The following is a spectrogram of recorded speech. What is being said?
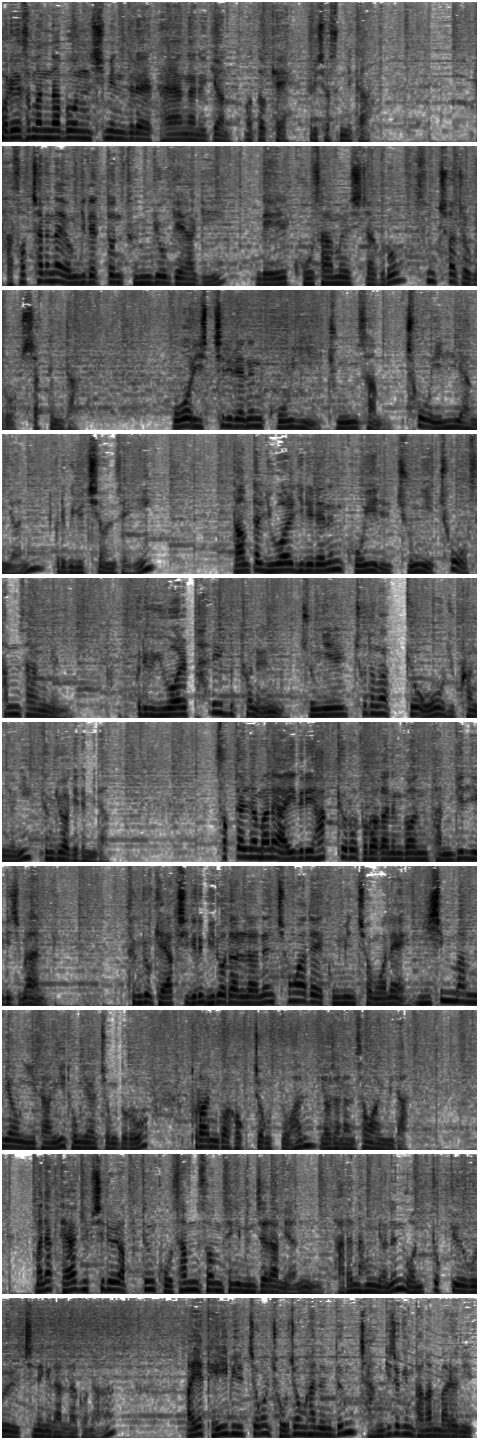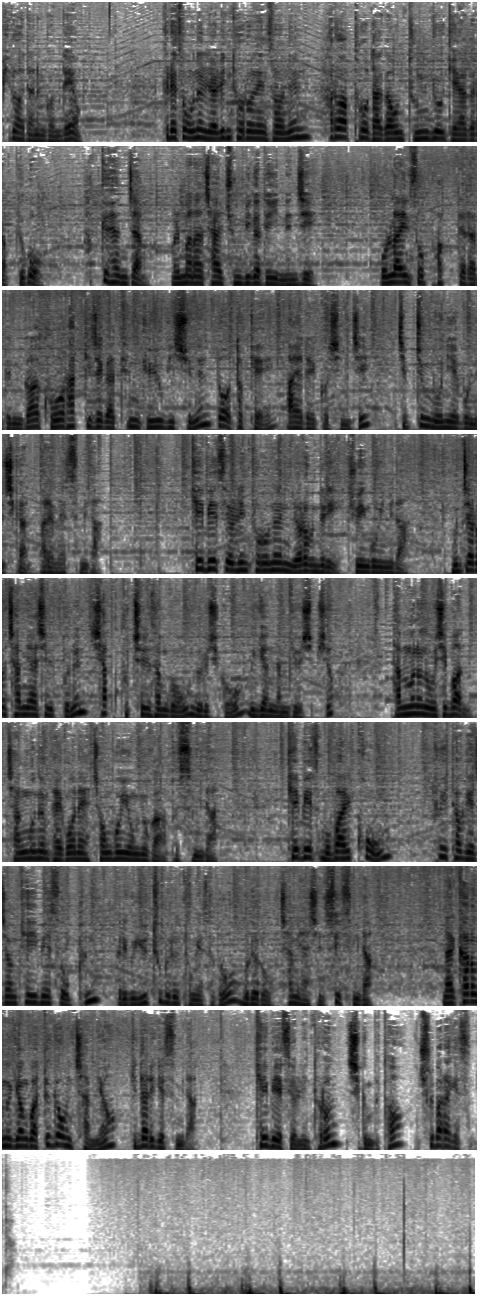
거리에서 만나본 시민들의 다양한 의견 어떻게 들으셨습니까? 다섯 차례나 연기됐던 등교 개학이 내일 고3을 시작으로 순차적으로 시작됩니다. 5월 27일에는 고2, 중3, 초1, 2학년, 그리고 유치원생이, 다음 달 6월 1일에는 고1, 중2, 초3, 4학년이, 그리고 6월 8일부터는 중1, 초등학교 5, 6학년이 등교하게 됩니다. 석 달여 만에 아이들이 학교로 돌아가는 건 반길 일이지만 등교 개학 시기를 미뤄달라는 청와대 국민청원에 20만 명 이상이 동의할 정도로 불안과 걱정 또한 여전한 상황입니다. 만약 대학 입시를 앞둔 고3 수험생이 문제라면 다른 학년은 원격 교육을 진행해 달라거나 아예 대입 일정을 조정하는 등 장기적인 방안 마련이 필요하다는 건데요. 그래서 오늘 열린 토론에서는 하루 앞으로 다가온 등교 개학을 앞두고 학교 현장 얼마나 잘 준비가 돼 있는지 온라인 수업 확대라든가 9월 학기제 같은 교육 이슈는 또 어떻게 봐야 될 것인지 집중 논의해보는 시간 마련했습니다. KBS 열린 토론은 여러분들이 주인공입니다. 문자로 참여하실 분은 9730 누르시고 의견 남겨주십시오. 단문은 50원, 장문은 100원의 정보 이용료가 붙습니다. KBS 모바일 콩, 트위터 계정 KBS 오픈, 그리고 유튜브를 통해서도 무료로 참여하실 수 있습니다. 날카로운 의견과 뜨거운 참여 기다리겠습니다. KBS 열린 토론 지금부터 출발하겠습니다.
